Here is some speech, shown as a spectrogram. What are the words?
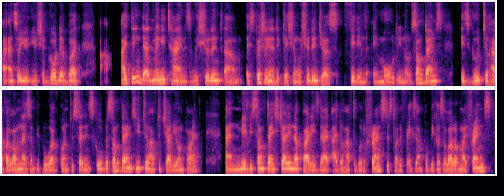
and so you you should go there. But I think that many times we shouldn't, um, especially in education, we shouldn't just fit in a mold. You know, sometimes it's good to have alumni and people who have gone to certain school, but sometimes you too have to chart your own part. And maybe sometimes charting that part is that I don't have to go to France to study, for example, because a lot of my friends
